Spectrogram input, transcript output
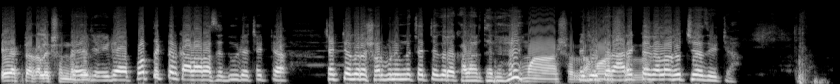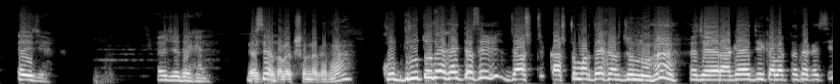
এই একটা কালেকশন এই যে এটা প্রত্যেকটার কালার আছে দুইটা চারটা চারটা করে সর্বনিম্ন চারটা করে কালার থাকে হ্যাঁ? এই যে আরেকটা কালার হচ্ছে যে এটা। এই যে এই যে দেখেন কালেকশন দেখেন হ্যাঁ? খুব দ্রুত দেখাইতেছি জাস্ট কাস্টমার দেখার জন্য হ্যাঁ? এই যে এর আগে যে কালারটা দেখাইছি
